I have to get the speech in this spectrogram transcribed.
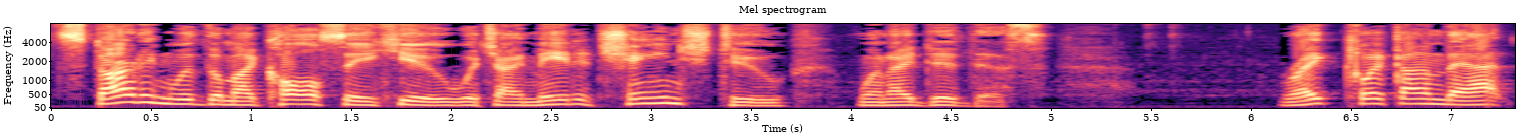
Starting with the my call CQ, which I made a change to when I did this. Right click on that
